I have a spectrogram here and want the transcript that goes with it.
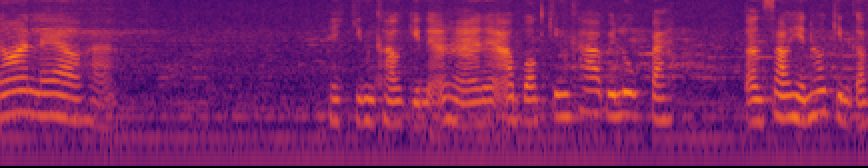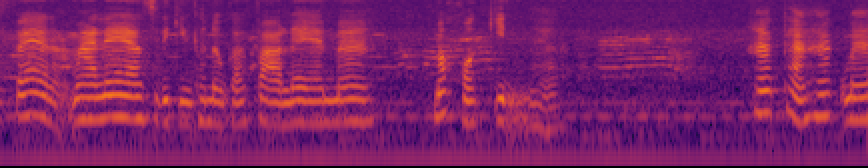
นอนแล้วค่ะ ให้กินข้าวกินอาหารนะเอาบอกกินข้าวไปลูกไปตอนเช้าเห็นเขากินกาแฟนะมาแล้วสิได้กินขนมกาแฟแลนมามาขอกินค่ะฮักค่ะฮักมา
